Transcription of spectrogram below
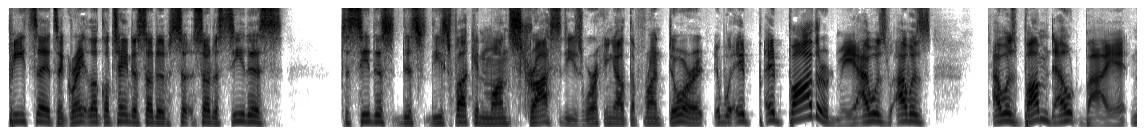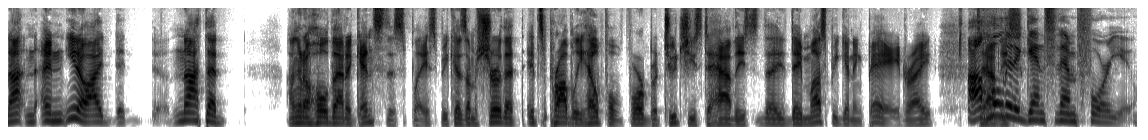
pizza. It's a great local chain. So to so, so to see this to see this this these fucking monstrosities working out the front door, it it it, it bothered me. I was I was I was bummed out by it. Not and you know I it, not that I'm going to hold that against this place because I'm sure that it's probably helpful for Bertucci's to have these. They, they must be getting paid, right? I'll hold these- it against them for you.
